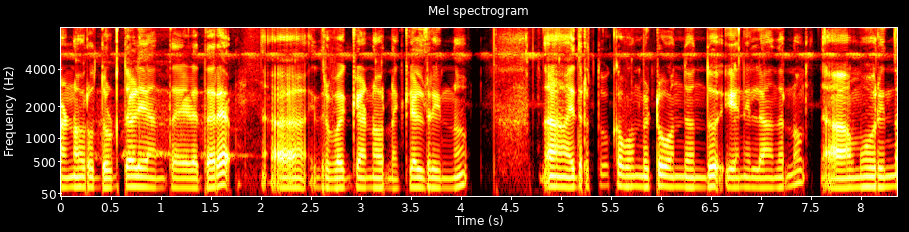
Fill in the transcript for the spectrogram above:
ಅಣ್ಣವರು ದೊಡ್ಡ ತಳಿ ಅಂತ ಹೇಳ್ತಾರೆ ಇದ್ರ ಬಗ್ಗೆ ಅಣ್ಣವ್ರನ್ನ ಕೇಳ್ರಿ ಇನ್ನು. ಇದರ ತೂಕ ಬಂದುಬಿಟ್ಟು ಒಂದೊಂದು ಏನಿಲ್ಲ ಅಂದ್ರೂ ಮೂರಿಂದ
